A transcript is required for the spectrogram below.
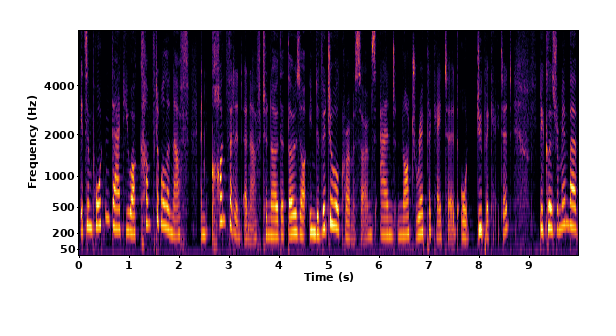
it's important that you are comfortable enough and confident enough to know that those are individual chromosomes and not replicated or duplicated. Because remember,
